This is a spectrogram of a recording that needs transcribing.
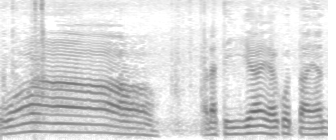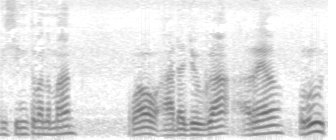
Wow. Ada tiga ya kota yang di sini teman-teman. Wow, ada juga rel route.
